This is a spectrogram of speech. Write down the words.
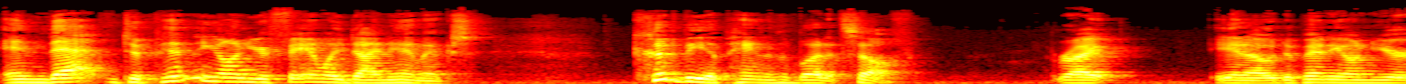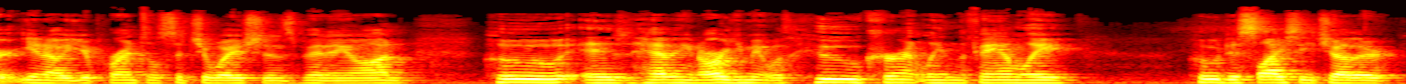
And that, depending on your family dynamics, could be a pain in the butt itself. Right? You know, depending on your, you know, your parental situations, depending on who is having an argument with who currently in the family, who dislikes each other,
